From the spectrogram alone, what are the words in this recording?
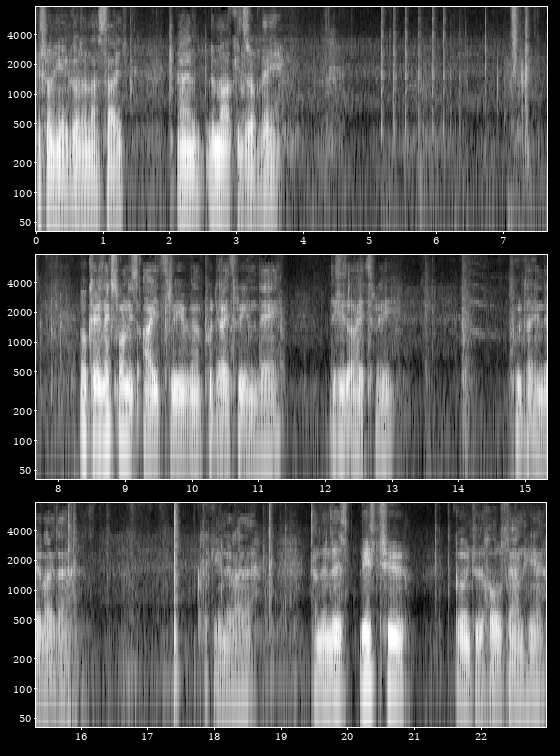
this one here goes on that side and the markings are up there Okay, next one is I3. We're going to put the I3 in there. This is I3. Put that in there like that. Click it in there like that. And then there's these two go into the holes down here.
